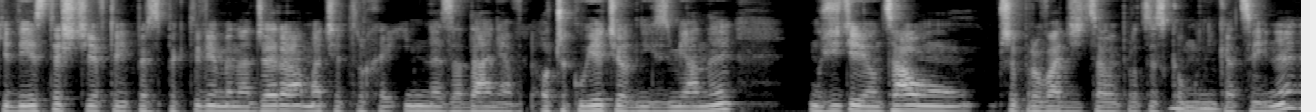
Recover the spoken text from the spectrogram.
Kiedy jesteście w tej perspektywie menadżera, macie trochę inne zadania, oczekujecie od nich zmiany, musicie ją całą przeprowadzić, cały proces komunikacyjny.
